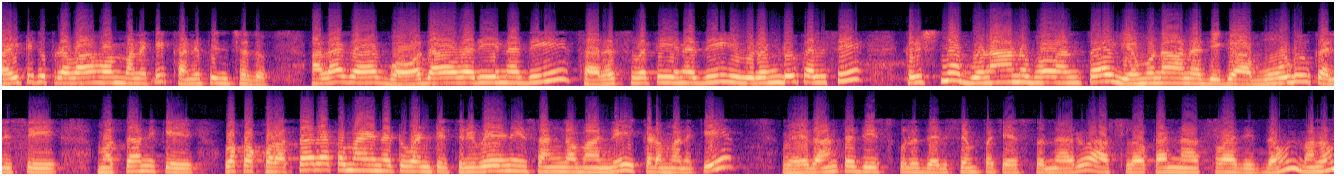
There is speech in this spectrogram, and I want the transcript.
బయటికి ప్రవాహం మనకి కనిపించదు. అలాగా గోదావరి నది సరస్వతి నది ఇవి రెండు కలిసి కృష్ణ గుణానుభవంతో యమునా నదిగా మూడు కలిసి మొత్తానికి ఒక కొత్త రకమైనటువంటి త్రివేణి సంగమాన్ని ఇక్కడ మనకి వేదాంత దేశకులు దర్శింప చేస్తున్నారు ఆ శ్లోకాన్ని ఆస్వాదిద్దాం మనం.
